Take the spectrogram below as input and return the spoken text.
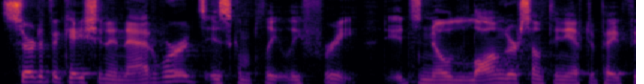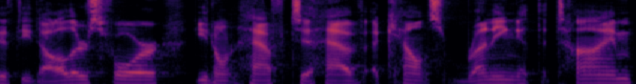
certification in AdWords is completely free. It's no longer something you have to pay fifty dollars for. You don't have to have accounts running at the time.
